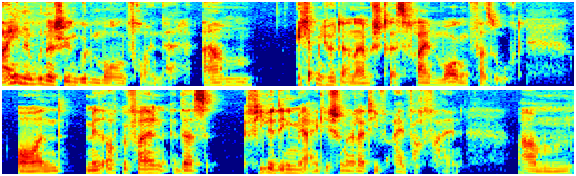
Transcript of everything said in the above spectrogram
Einen wunderschönen guten Morgen, Freunde. Ähm, ich habe mich heute an einem stressfreien Morgen versucht. Und mir ist aufgefallen, dass viele Dinge mir eigentlich schon relativ einfach fallen. Ähm,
